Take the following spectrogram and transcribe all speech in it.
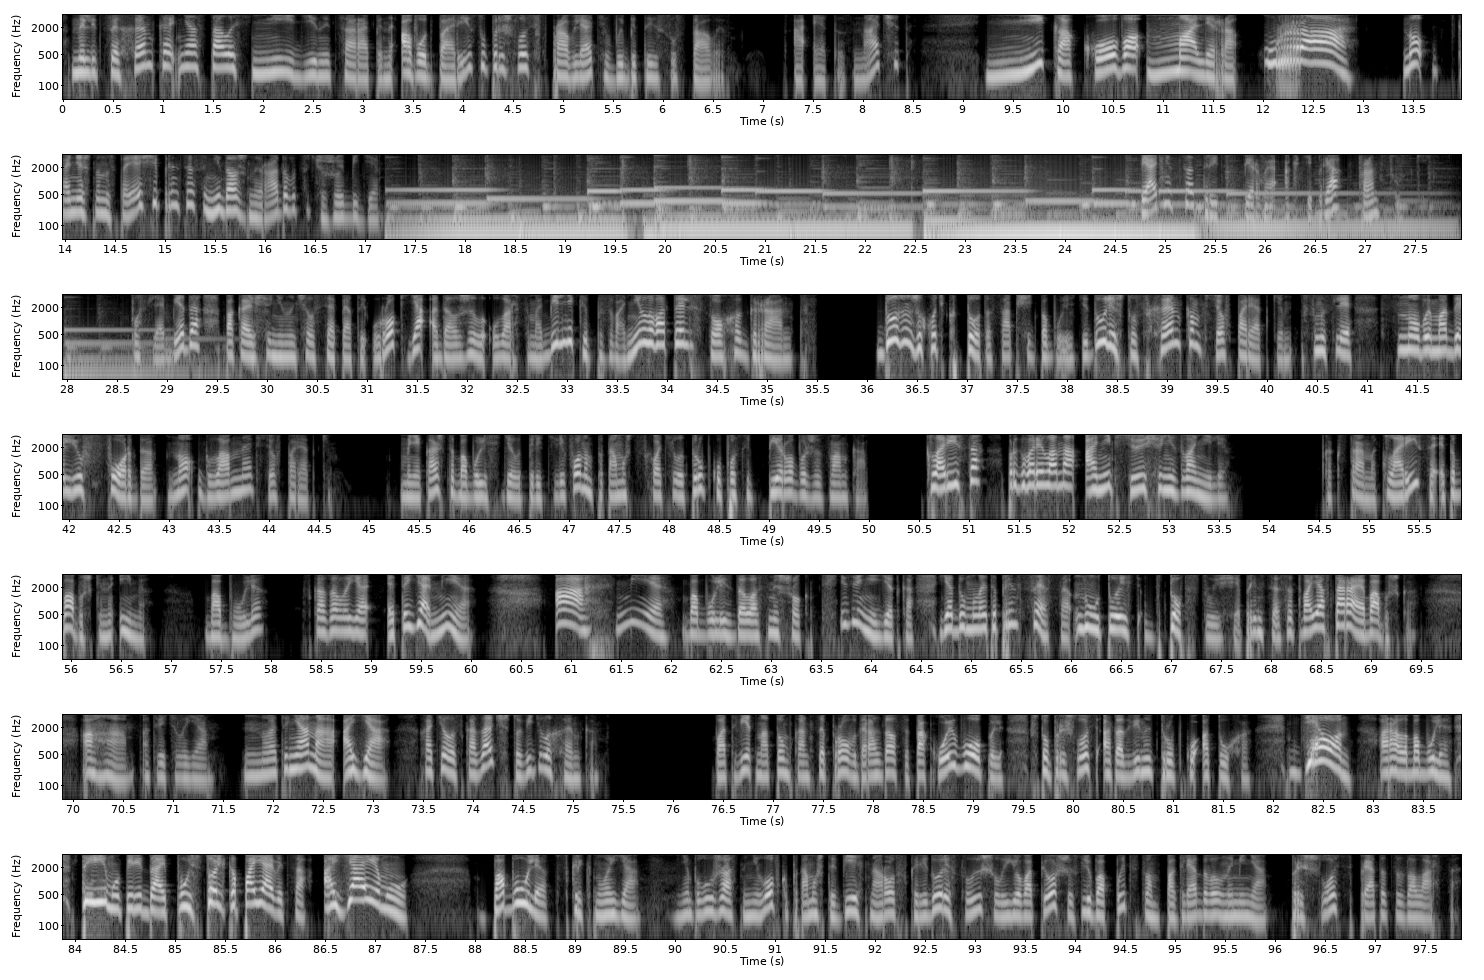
На лице Хэнка не осталось ни единой царапины, а вот Борису пришлось вправлять выбитые суставы. А это значит никакого Малера. Ура! Но, конечно, настоящие принцессы не должны радоваться чужой беде. Пятница, 31 октября, французский. После обеда, пока еще не начался пятый урок, я одолжила у Ларса мобильник и позвонила в отель «Сохо Грант». Должен же хоть кто-то сообщить бабуле с дедулей, что с Хэнком все в порядке. В смысле, с новой моделью Форда. Но главное, все в порядке. Мне кажется, бабуля сидела перед телефоном, потому что схватила трубку после первого же звонка. «Клариса», — проговорила она, — «они все еще не звонили». Как странно, Клариса — это бабушкино имя. «Бабуля?» — сказала я. «Это я, Мия». «А, Мия!» — бабуля издала смешок. «Извини, детка, я думала, это принцесса. Ну, то есть вдовствующая принцесса, твоя вторая бабушка». «Ага», — ответила я. «Но это не она, а я. Хотела сказать, что видела Хэнка». В ответ на том конце провода раздался такой вопль, что пришлось отодвинуть трубку от уха. «Где он?» — орала бабуля. «Ты ему передай, пусть только появится, а я ему...» «Бабуля!» — вскрикнула я. Мне было ужасно неловко, потому что весь народ в коридоре слышал ее вопеж и с любопытством поглядывал на меня. Пришлось спрятаться за Ларса.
